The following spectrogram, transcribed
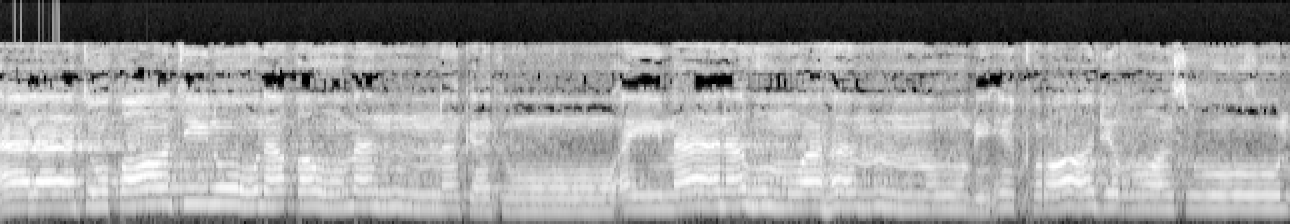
ألا تقاتلون قوما نكثوا أيمانهم وهموا بإخراج الرسول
